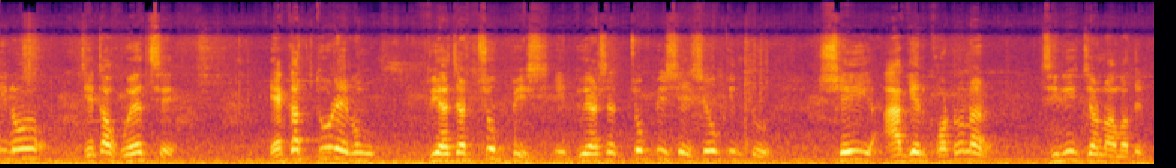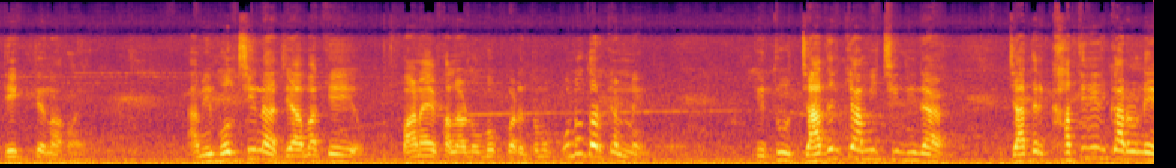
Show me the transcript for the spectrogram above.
দিনও যেটা হয়েছে, একাত্তর এবং দুই হাজার চব্বিশ, এই দুই হাজার চব্বিশে এসেও কিন্তু সেই আগের ঘটনার জিনিস যেন আমাদের দেখতে না হয়। আমি বলছি না যে আমাকে বানায় ফেলানো মুখ করেন তোমার কোনো দরকার নেই। কিন্তু যাদেরকে আমি চিনি না, যাদের খাতিরের কারণে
